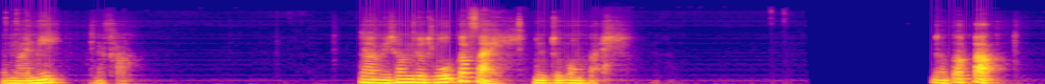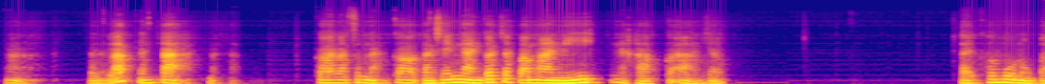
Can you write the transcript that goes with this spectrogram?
ประมาณ นี้นะครับถ้ามีช่อง YouTube ก็ใส่ YouTube ลงไป แล้วก็ปรับสัญลักษณ์ต่างๆนะครับก็ลักษณะก็การใช้งานก็จะประมาณนี้นะครับ ก็อาจจะใส่ข้อมูลลงไป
